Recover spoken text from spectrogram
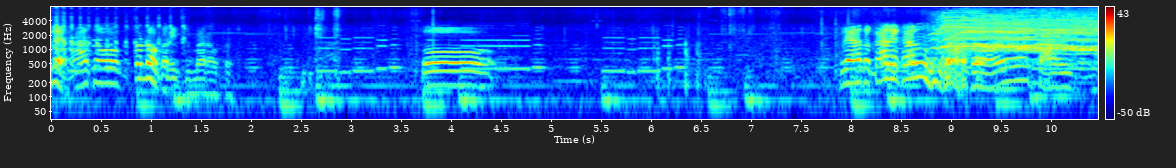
લે આ તો કડો કરી છે મારા ઉપર તો એટલે આ તો કારે કારું છે આ તો હવે કારું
